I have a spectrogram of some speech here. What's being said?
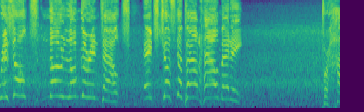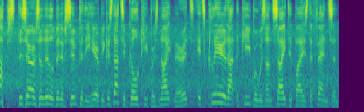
Results no longer in doubt. It's just about how many. Perhaps deserves a little bit of sympathy here because that's a goalkeeper's nightmare. It's it's clear that the keeper was unsighted by his defence and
